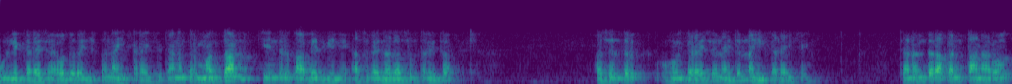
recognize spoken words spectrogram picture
उल्लेख करायचा आहे अदरवाईज इथं नाही करायचे. त्यानंतर मतदान केंद्र ताब्यात घेणे. असं काही झालं असेल तर इथं असेल तर होय करायचं नाही तर नाही करायचं. त्यानंतर आपण पाहणार आहोत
